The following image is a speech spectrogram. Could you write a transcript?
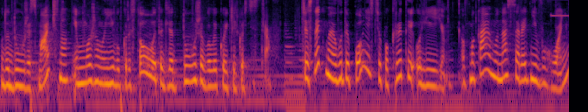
буде дуже смачно, і ми можемо її використовувати для дуже великої кількості страв. Чесник має бути повністю покритий олією. Вмикаємо на середній вогонь.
